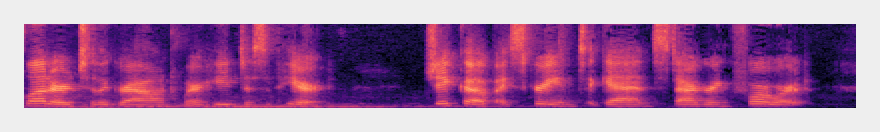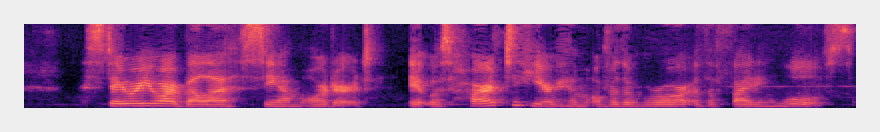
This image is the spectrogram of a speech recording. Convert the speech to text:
fluttered to the ground where he'd disappeared. Jacob, I screamed again, staggering forward. Stay where you are, Bella, Sam ordered. It was hard to hear him over the roar of the fighting wolves.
